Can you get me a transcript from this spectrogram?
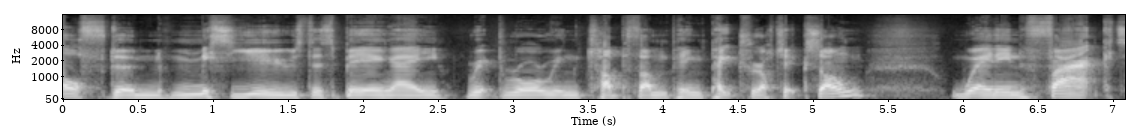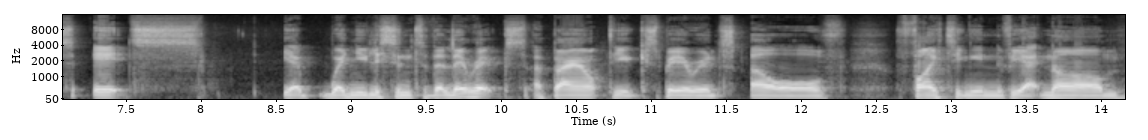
often misused as being a rip roaring, tub thumping, patriotic song, when in fact it's yeah, when you listen to the lyrics about the experience of fighting in Vietnam,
